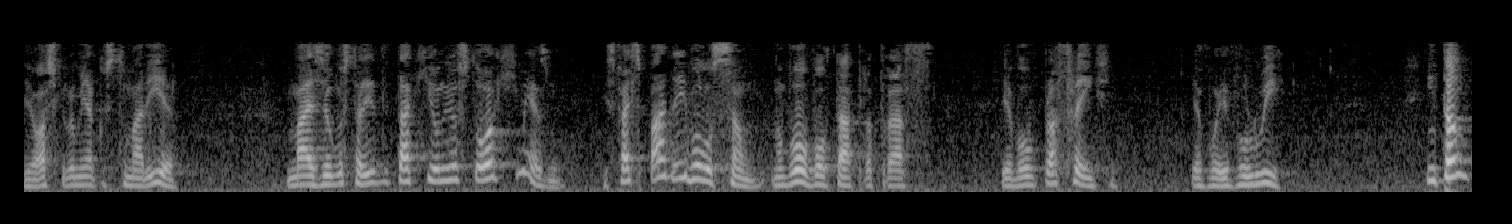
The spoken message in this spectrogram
eu acho que não me acostumaria. Mas eu gostaria de estar aqui onde eu estou aqui mesmo. Isso faz parte da evolução. Não vou voltar para trás. Eu vou para frente. Eu vou evoluir. Então,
